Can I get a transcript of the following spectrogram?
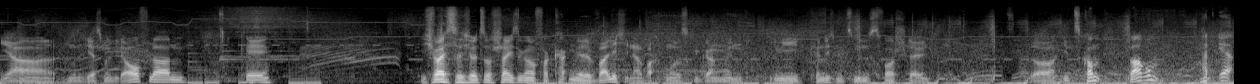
Ja, muss ich erstmal wieder aufladen. Okay. Ich weiß, dass ich jetzt wahrscheinlich sogar noch verkacken werde, weil ich in der Wachtmodus gegangen bin. Irgendwie könnte ich mir zumindest vorstellen. So, jetzt komm. Warum hat er...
